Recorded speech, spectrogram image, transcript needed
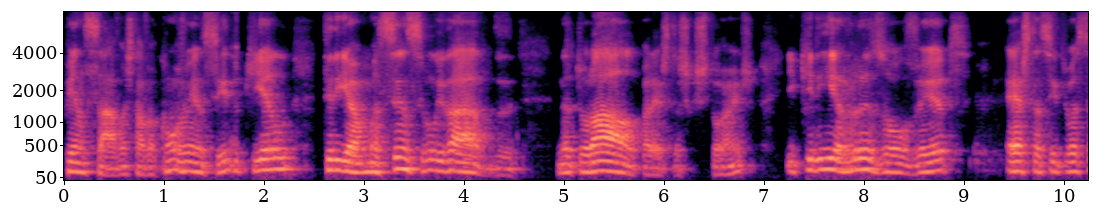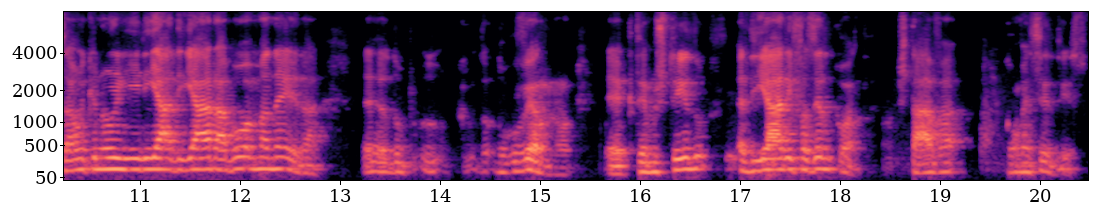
pensava, estava convencido que ele teria uma sensibilidade natural para estas questões e queria resolver esta situação e que não iria adiar à boa maneira eh, do, do, do, governo eh, que temos tido, adiar e fazer de conta. Estava convencido disso.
